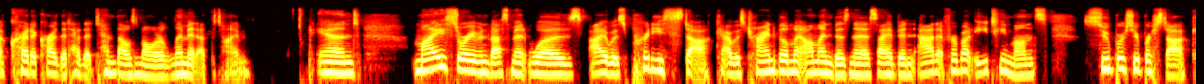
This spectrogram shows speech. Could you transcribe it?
a credit card that had a $10,000 limit at the time. And my story of investment was I was pretty stuck. I was trying to build my online business. I had been at it for about 18 months, super, super stuck.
